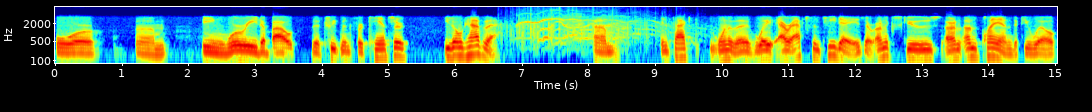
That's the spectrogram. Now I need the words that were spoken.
or um, being worried about the treatment for cancer, you don't have that. Um, in fact, one of the way our absentee days are unexcused, un, unplanned, if you will,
